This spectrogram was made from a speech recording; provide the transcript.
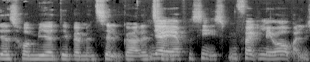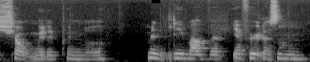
Jeg tror mere, det er, hvad man selv gør det til. ja, ja, præcis. Men folk laver jo bare lidt sjov med det på en måde. Men lige meget, hvad jeg føler sådan,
